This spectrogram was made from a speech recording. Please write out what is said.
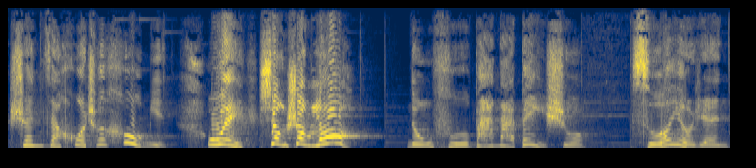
拴在货车后面。喂，向上拉！农夫巴纳贝说。所有人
